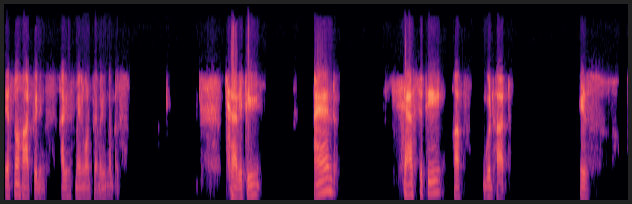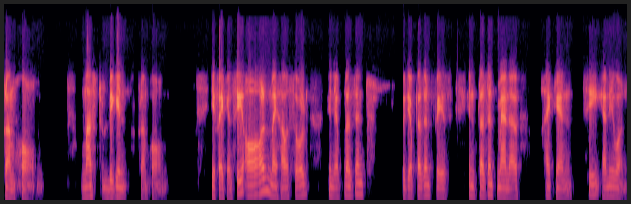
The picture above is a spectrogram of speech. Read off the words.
There's no hard feelings I against my own family members. Charity and chastity of good heart is from home, must begin from home. If I can see all my household in a pleasant, with a pleasant face, in pleasant manner, I can see anyone,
